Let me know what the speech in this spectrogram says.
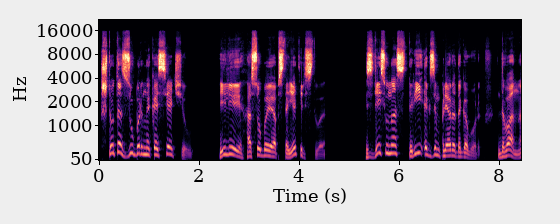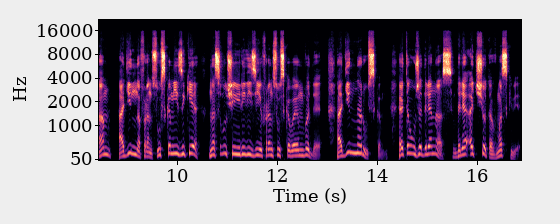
Что-то Зубр накосячил. Или особые обстоятельства? Здесь у нас три экземпляра договоров. Два нам, один на французском языке на случай ревизии французского МВД, один на русском, это уже для нас, для отчета в Москве,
